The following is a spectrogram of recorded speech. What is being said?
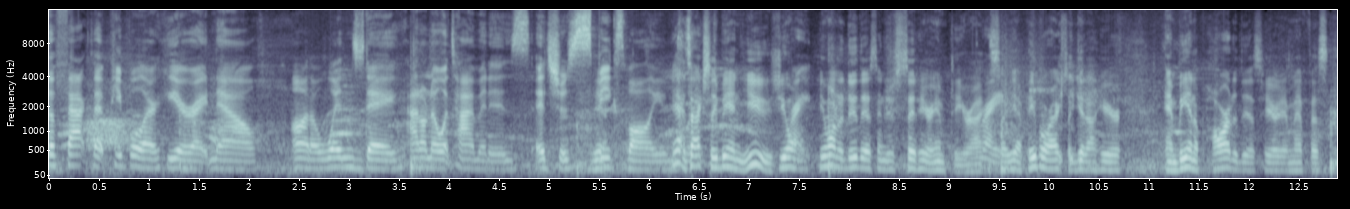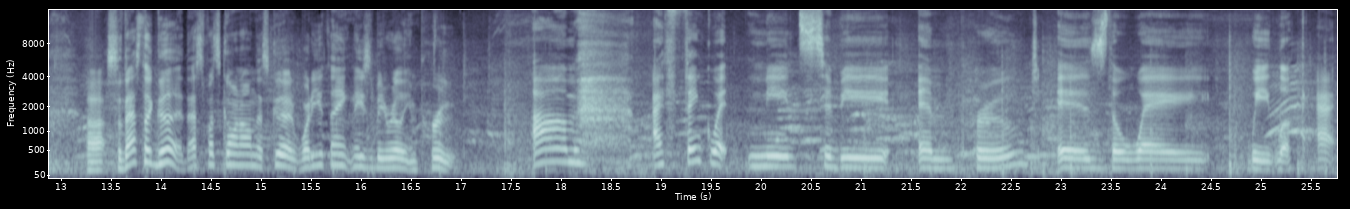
the fact that people are here right now on a Wednesday, I don't know what time it is, it just speaks volumes. Yeah, it's actually being used. You want you want to do this and just sit here empty, right? Right. So yeah, people are actually getting out here and being a part of this here in Memphis. Uh, so that's the good. That's what's going on. That's good. What do you think needs to be really improved? Um, I think what needs to be improved is the way we look at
